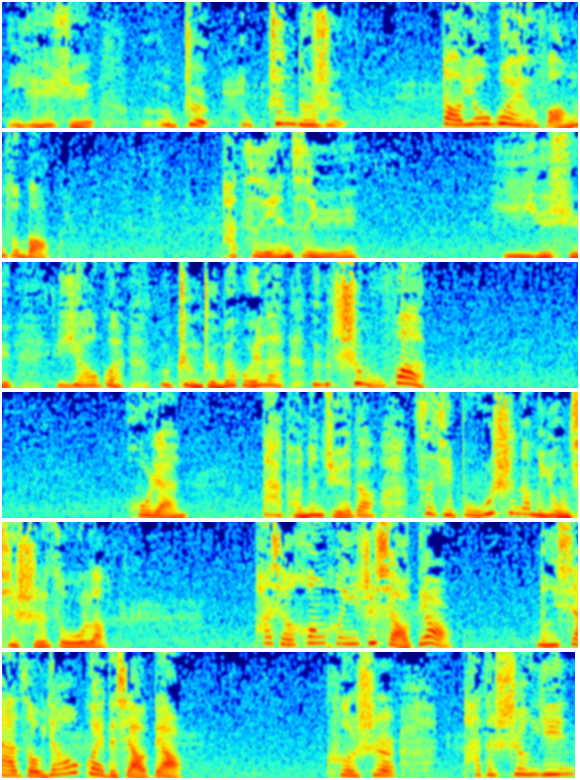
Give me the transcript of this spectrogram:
也许这真的是大妖怪的房子吧？他自言自语。也许妖怪正准备回来吃午饭。忽然，大团团觉得自己不是那么勇气十足了。他想哼哼一支小调。能吓走妖怪的小调，可是他的声音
